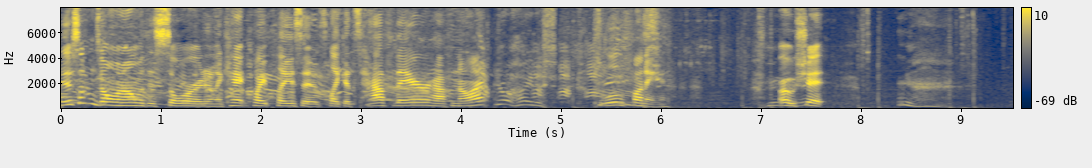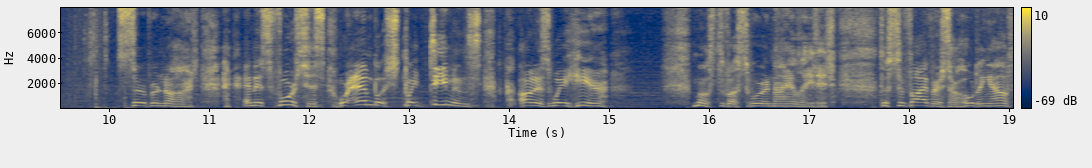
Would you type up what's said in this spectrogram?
There's something going on with his sword, and I can't quite place it. It's like it's half there, half not. It's a little funny. Oh shit. Sir Bernard and his forces were ambushed by demons on his way here. Most of us were annihilated. The survivors are holding out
